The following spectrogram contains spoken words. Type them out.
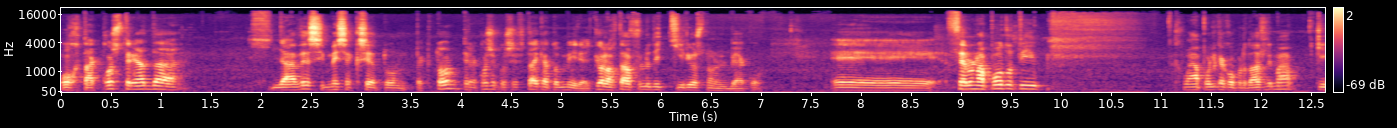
830.000 η μέση αξία των παικτών, 327 εκατομμύρια. Και όλα αυτά οφείλονται κυρίως στον Ολυμπιακό. Ε, θέλω να πω το ότι έχουμε ένα πολύ κακό πρωτάθλημα και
